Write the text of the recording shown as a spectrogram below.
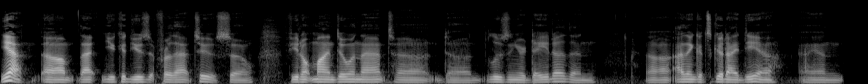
Yeah, um, that you could use it for that too. So if you don't mind doing that, uh, uh losing your data, then uh, I think it's a good idea. And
